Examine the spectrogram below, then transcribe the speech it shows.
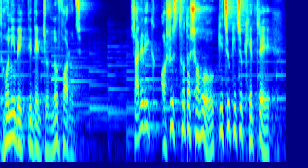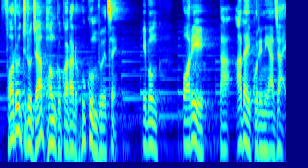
ধনী ব্যক্তিদের জন্য ফরজ। শারীরিক অসুস্থতা সহ কিছু কিছু ক্ষেত্রে ফরজ রোজা ভঙ্গ করার হুকুম রয়েছে এবং পরে তা আদায় করে নেওয়া যায়।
